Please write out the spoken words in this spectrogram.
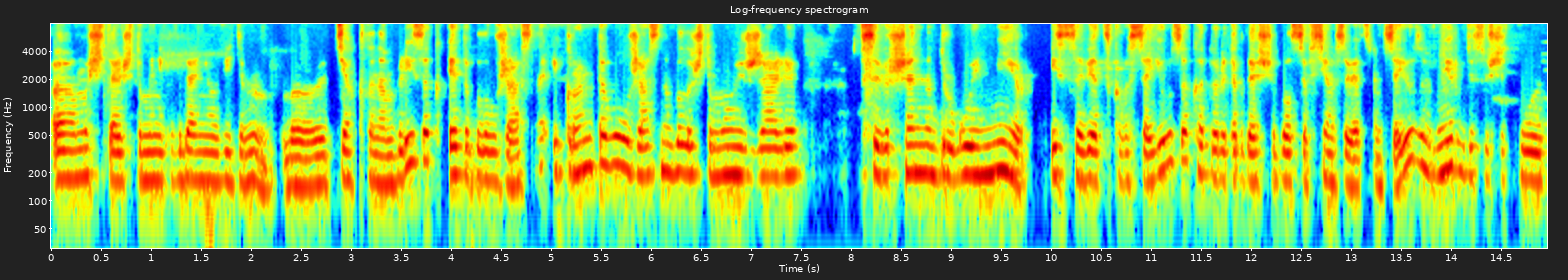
Э, мы считали, что мы никогда не увидим э, тех, кто нам близок. Это было ужасно. И кроме того, ужасно было, что мы уезжали в совершенно другой мир из Советского Союза, который тогда еще был совсем Советским Союзом, в мир, где существует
